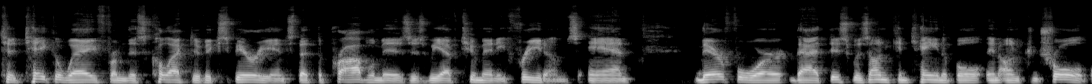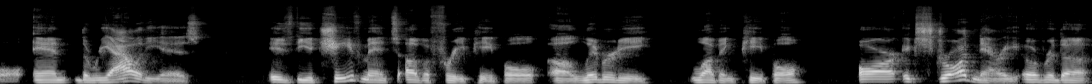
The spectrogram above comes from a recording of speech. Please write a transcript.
to take away from this collective experience that the problem is is we have too many freedoms and therefore that this was uncontainable and uncontrollable. And the reality is is the achievements of a free people a liberty loving people are extraordinary over the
